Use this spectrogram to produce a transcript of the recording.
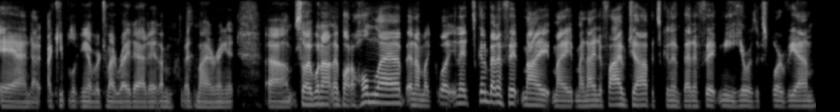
And I, I keep looking over to my right at it. I'm admiring it. Um, so I went out and I bought a home lab, and I'm like, well, and it's going to benefit my my my nine to five job. It's going to benefit me here with Explore VM,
